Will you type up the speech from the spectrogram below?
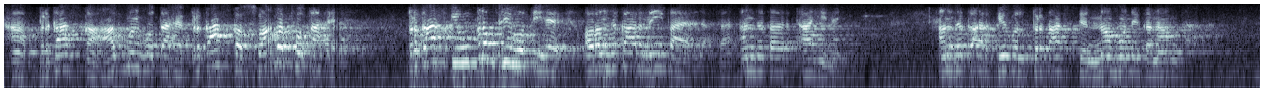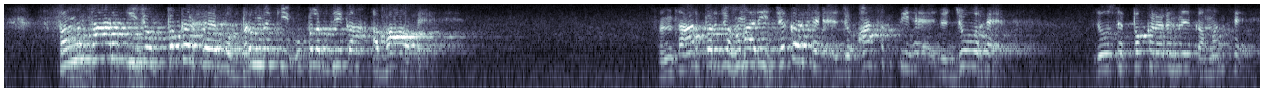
हाँ प्रकाश का आगमन होता है, प्रकाश का स्वागत होता है, प्रकाश की उपलब्धि होती है और अंधकार नहीं पाया जाता है अंधकार था ही नहीं। अंधकार केवल प्रकाश के न होने का नाम था। संसार की जो पकड़ है, वो ब्रह्म की उपलब्धि का अभाव है। संसार पर जो हमारी जगत है, जो आसक्ति है, जो ज़ोर है, जो उसे पकड़े रहने का मन है,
